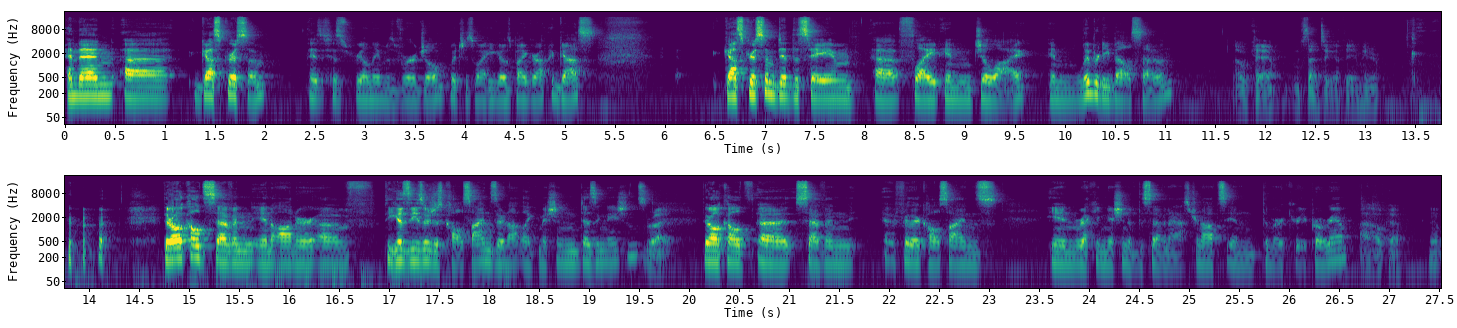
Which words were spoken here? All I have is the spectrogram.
And then uh, Gus Grissom, his, his real name is Virgil, which is why he goes by Gr- Gus. Gus Grissom did the same uh, flight in July in Liberty Bell 7. Okay. I'm sensing a theme here. They're all called 7 in honor of, because these are just call signs, they're not like mission designations. Right. They're all called uh, 7 for their call signs in recognition of the seven astronauts in the Mercury program. Ah, okay. Yep.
